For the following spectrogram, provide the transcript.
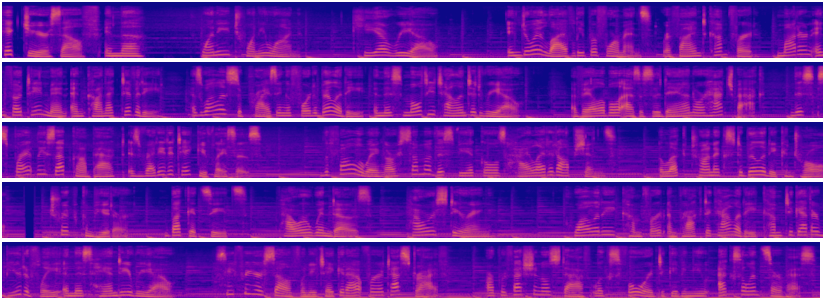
Picture yourself in the 2021 Kia Rio. Enjoy lively performance, refined comfort, modern infotainment and connectivity, as well as surprising affordability in this multi-talented Rio. Available as a sedan or hatchback, this sprightly subcompact is ready to take you places. The following are some of this vehicle's highlighted options. Electronic stability control, trip computer, bucket seats, power windows, power steering, Quality, comfort, and practicality come together beautifully in this handy Rio. See for yourself when you take it out for a test drive. Our professional staff looks forward to giving you excellent service.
